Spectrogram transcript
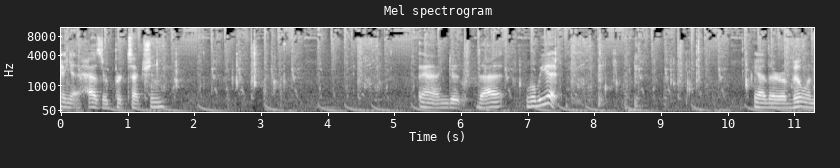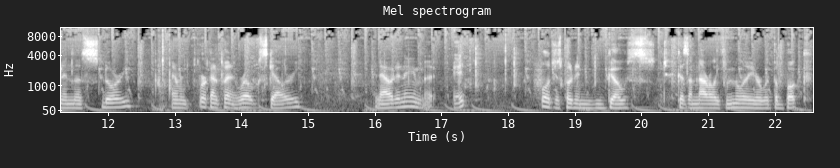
And get hazard protection. And that will be it. Yeah, they're a villain in this story, and we're gonna put in Rogues Gallery. And now to name it, it we'll just put in Ghost, because I'm not really familiar with the book,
